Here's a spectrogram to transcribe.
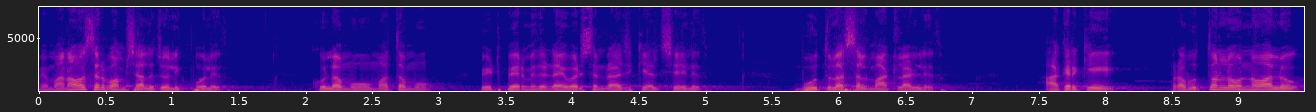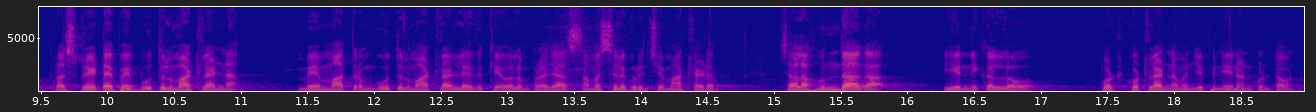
మేము అనవసరపు అంశాల జోలికి పోలేదు. కులము మతము వీటి పేరు మీద డైవర్షన్ రాజకీయాలు చేయలేదు. బూతులు అస్సలు మాట్లాడలేదు. ఆఖరికి ప్రభుత్వంలో ఉన్నవాళ్ళు ఫ్రస్ట్రేట్ అయిపోయి బూతులు మాట్లాడినా మేము మాత్రం బూతులు మాట్లాడలేదు కేవలం ప్రజా సమస్యల గురించే మాట్లాడాం. చాలా హుందాగా ఈ ఎన్నికల్లో పొట్ కొట్లాడినామని చెప్పి నేను అనుకుంటా ఉన్నా.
